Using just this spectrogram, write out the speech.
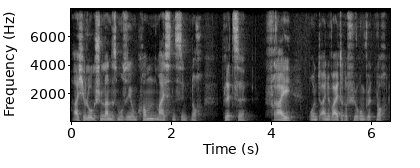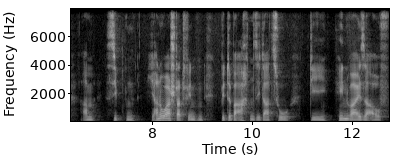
Archäologischen Landesmuseum kommen. Meistens sind noch Plätze frei und eine weitere Führung wird noch am 7. Januar stattfinden. Bitte beachten Sie dazu die Hinweise auf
